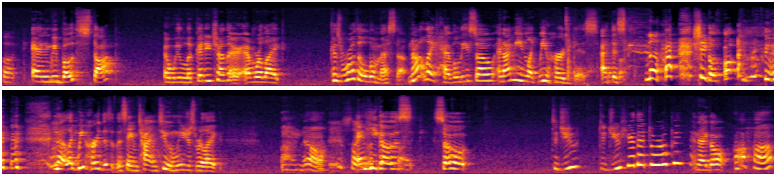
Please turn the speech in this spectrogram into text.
fuck? and we both stop, and we look at each other, and we're like. Cause we're both a little messed up, not like heavily so, and I mean like we heard this at this. she goes, oh. no, like we heard this at the same time too, and we just were like, oh no. Like, and he goes, so did you did you hear that door open? And I go, uh huh.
